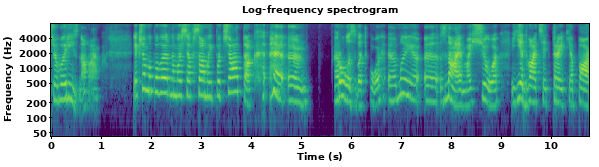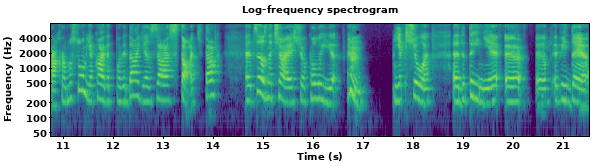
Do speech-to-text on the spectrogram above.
чого різного. Якщо ми повернемося в самий початок е, розвитку, ми знаємо, що є 23 пара хромосом, яка відповідає за стать. Так? Це означає, що коли, якщо дитині піде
